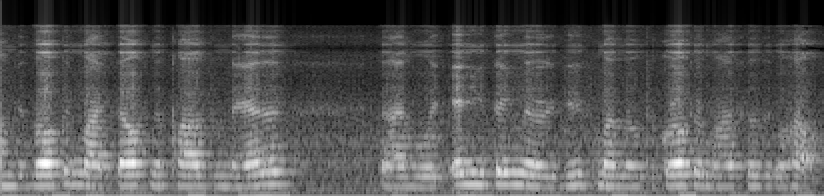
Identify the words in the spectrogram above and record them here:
I'm developing myself in a positive manner, and I avoid anything that reduces my mental growth or my physical health.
